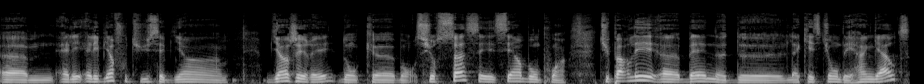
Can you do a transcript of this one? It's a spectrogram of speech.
Euh, elle est bien foutue, c'est bien géré. Donc euh, bon, sur ça c'est un bon point. Tu parlais euh, Ben de la question des Hangouts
